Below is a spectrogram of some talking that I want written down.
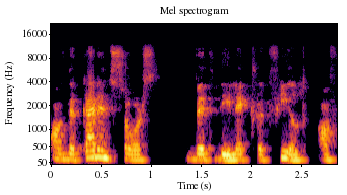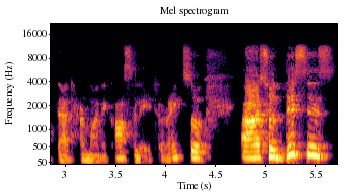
of the current source with the electric field of that harmonic oscillator, right? So, uh, so this is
